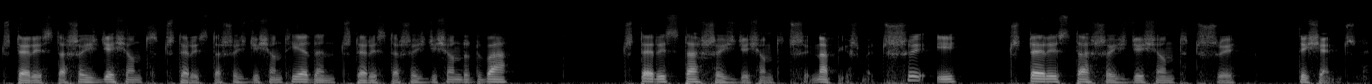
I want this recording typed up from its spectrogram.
460, 461, 462, 463. Napiszmy 3 i 463 tysięczne.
